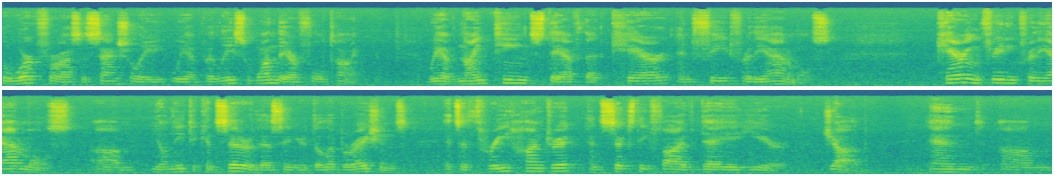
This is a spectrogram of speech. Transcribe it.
who work for us essentially, we have at least one there full-time. We have 19 staff that care and feed for the animals. Caring and feeding for the animals, um, you'll need to consider this in your deliberations. It's a 365 day a year job. And um,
